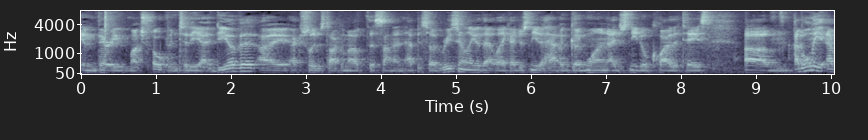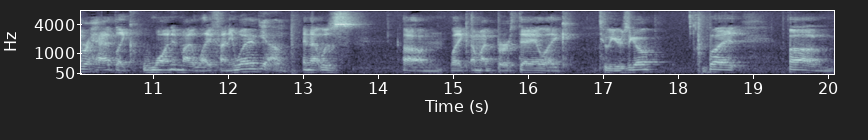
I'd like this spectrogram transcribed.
am very much open to the idea of it. I actually was talking about this on an episode recently that like I just need to have a good one. I just need to acquire the taste. Um, I've only ever had like one in my life anyway. Yeah. And that was um, like on my birthday like two years ago. But um,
